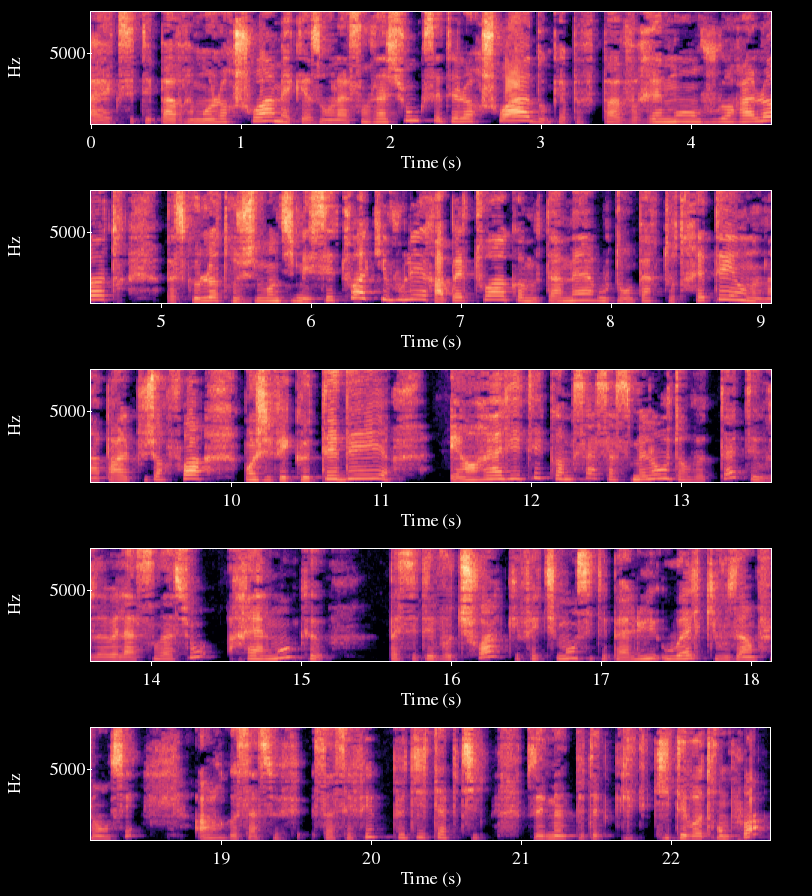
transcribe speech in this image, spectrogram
euh, que c'était pas vraiment leur choix, mais qu'elles ont la sensation que c'était leur choix, donc elles peuvent pas vraiment en vouloir à l'autre, parce que l'autre justement dit mais c'est toi qui voulais, rappelle-toi comme ta mère ou ton père te traitait, on en a parlé plusieurs fois, moi j'ai fait que t'aider, et en réalité comme ça, ça se mélange dans votre tête et vous avez la sensation réellement que bah, c'était votre choix, qu'effectivement c'était pas lui ou elle qui vous a influencé, alors que ça se ça s'est fait petit à petit. Vous avez même peut-être quitté votre emploi,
